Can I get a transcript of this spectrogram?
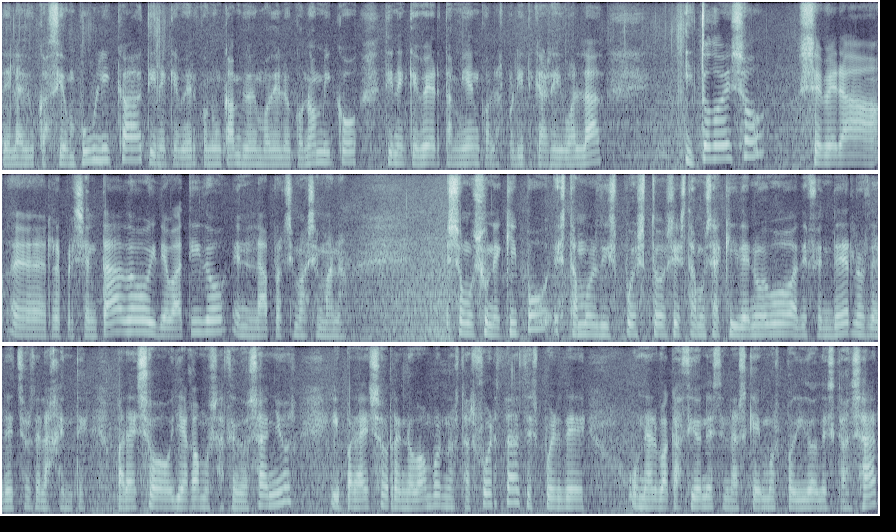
de la educación pública, tiene que ver con un cambio de modelo económico, tiene que ver también con las políticas de igualdad y todo eso se verá eh, representado y debatido en la próxima semana. Somos un equipo, estamos dispuestos y estamos aquí de nuevo a defender los derechos de la gente. Para eso llegamos hace dos años y para eso renovamos nuestras fuerzas después de unas vacaciones en las que hemos podido descansar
